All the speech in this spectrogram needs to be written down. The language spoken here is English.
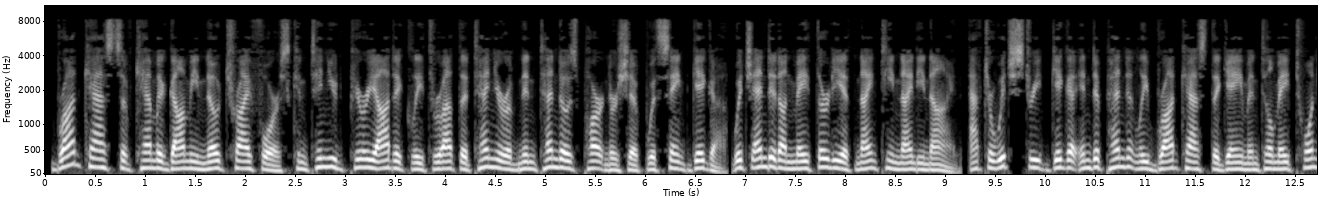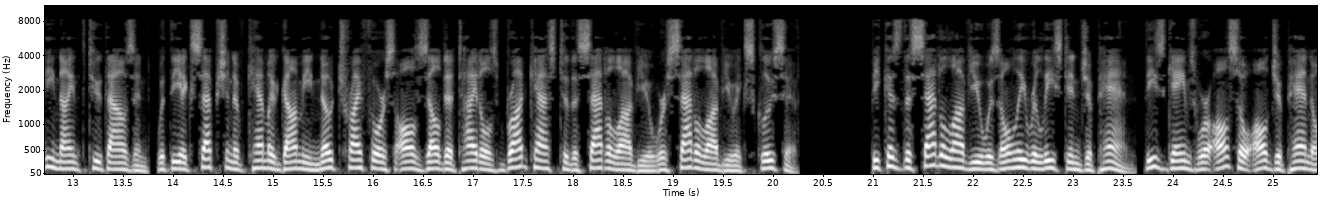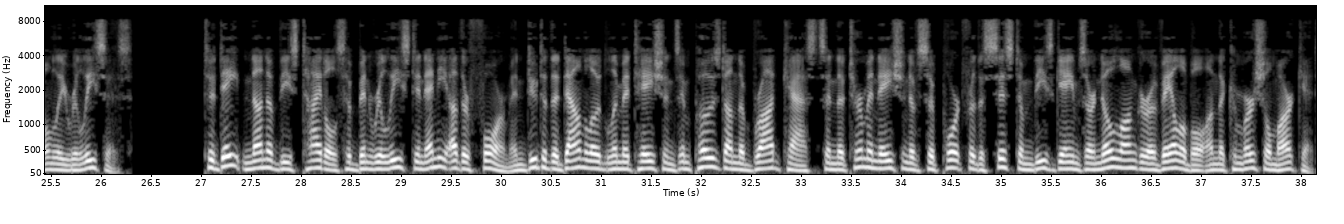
Broadcasts of Kamigami no Triforce continued periodically throughout the tenure of Nintendo's partnership with St. Giga which ended on May 30, 1999, after which Street Giga independently broadcast the game until May 29, 2000, with the exception of Kamigami no Triforce all Zelda titles broadcast to the Satellaview were Satellaview exclusive. Because the Satellaview was only released in Japan, these games were also all Japan-only releases. To date none of these titles have been released in any other form and due to the download limitations imposed on the broadcasts and the termination of support for the system these games are no longer available on the commercial market.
